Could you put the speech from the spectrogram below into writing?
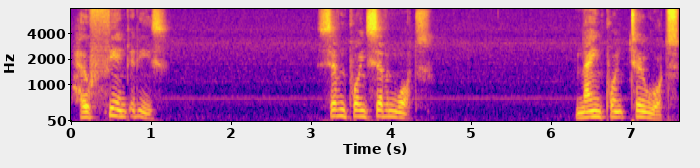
how faint it is. 7.7 watts. 9.2 watts.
